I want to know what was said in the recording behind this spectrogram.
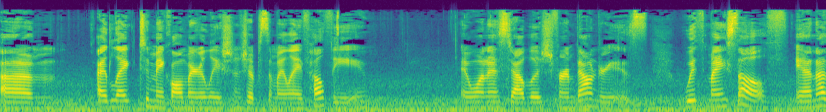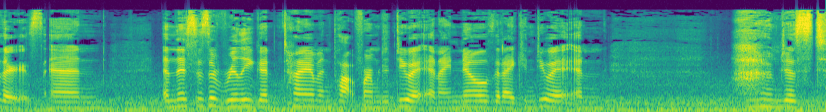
Um, I'd like to make all my relationships in my life healthy. I want to establish firm boundaries with myself and others. And and this is a really good time and platform to do it and I know that I can do it and I'm just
